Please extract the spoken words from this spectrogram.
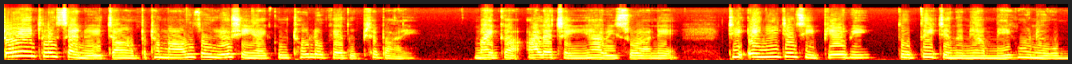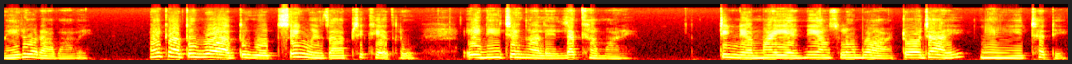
တောရင်တလိษံတွေအကြောင်းပထမအဆုံးရွှေရှင်ရိုက်ကူထုတ်လုပ်ခဲ့သူဖြစ်ပါတယ်။မိုက်ကအားလက်ချိန်ရပြီဆိုတာနဲ့ဒီအိမ်ကြီးချင်းစီပြေးပြီးသူသိကျင်သမျှမေးခွန်းတွေကိုမေးတော့တာပါပဲမိုက်ကသူ့ဘဝသူ့ကိုစိတ်ဝင်စားဖြစ်ခဲ့သလိုအိမ်ကြီးချင်းကလည်းလက်ခံပါတယ် တင်းနဲ့မိုက်ရဲ့နှစ်ယောက်စလုံးဘဝတော်ကြတယ်ညင်ရီထက်တယ်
